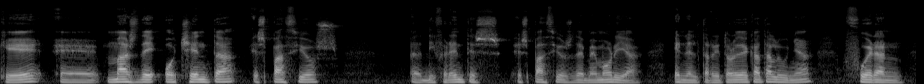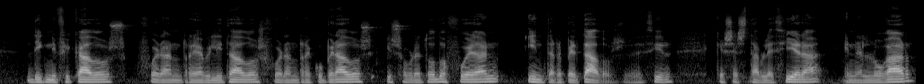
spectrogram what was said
que eh, más de 80 espacios, eh, diferentes espacios de memoria en el territorio de Cataluña fueran dignificados, fueran rehabilitados, fueran recuperados y sobre todo fueran interpretados, es decir, que se estableciera en el lugar,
